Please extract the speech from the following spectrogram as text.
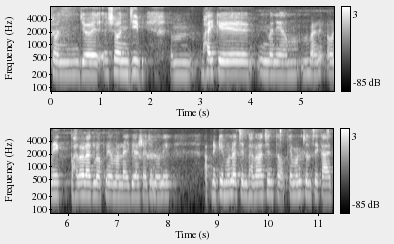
সঞ্জয়, সঞ্জীব ভাইকে মানে মানে অনেক ভালো লাগল আপনি আমার লাইভে আসার জন্য, অনেক, আপনি কেমন আছেন? ভালো আছেন তো? কেমন চলছে কাজ?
